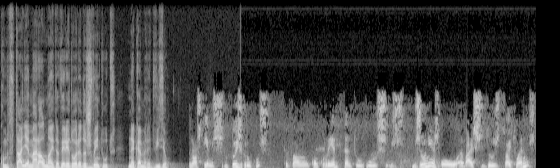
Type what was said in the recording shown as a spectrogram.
como detalha Mar Almeida, vereadora da Juventude, na Câmara de Viseu. Nós temos dois grupos que vão concorrer, tanto os júniores, ou abaixo dos 18 anos,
